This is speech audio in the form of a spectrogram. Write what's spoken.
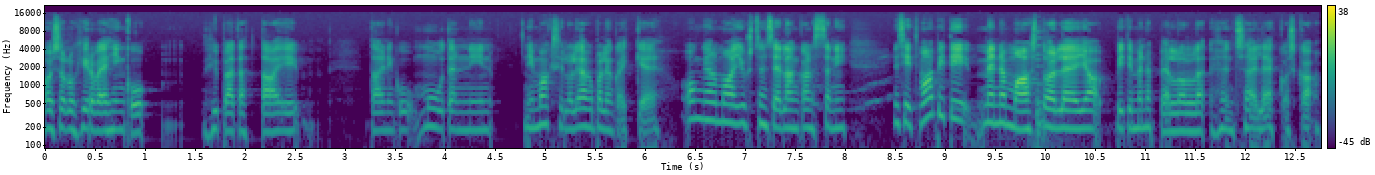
olisi ollut hirveä hinku hypätä tai, tai niin kuin muuten, niin, niin Maxilla oli aika paljon kaikkea ongelmaa just sen selän kanssa, niin, niin sitten vaan piti mennä maastoille ja piti mennä pellolle höntsäille, koska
